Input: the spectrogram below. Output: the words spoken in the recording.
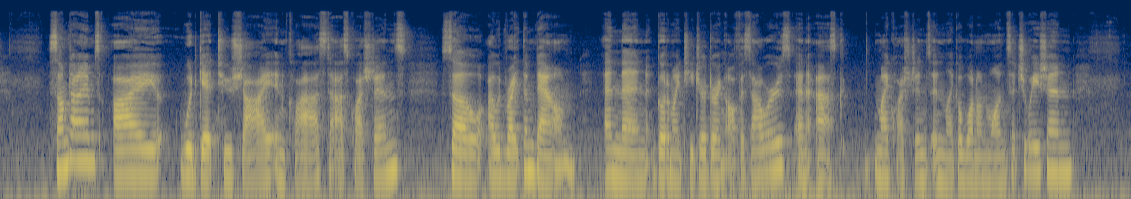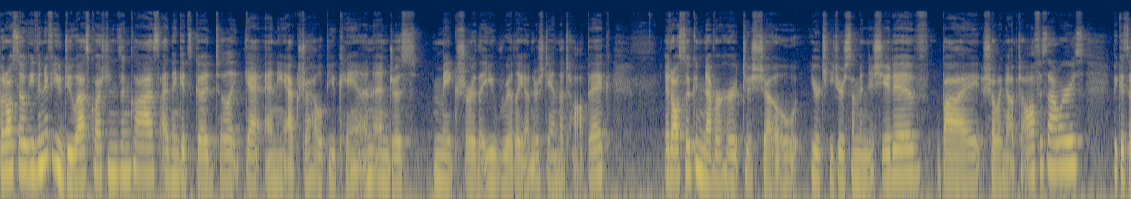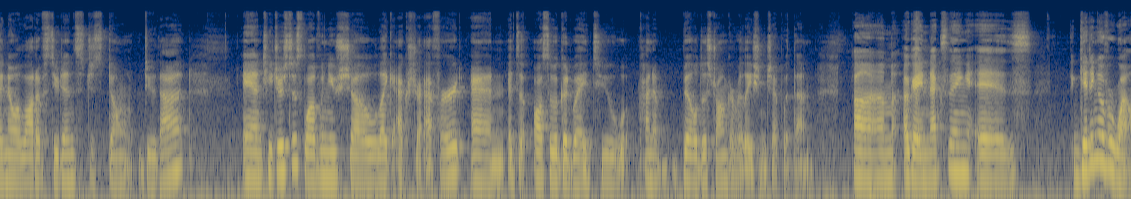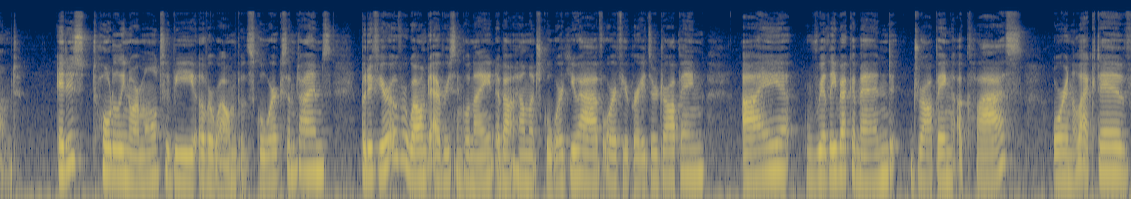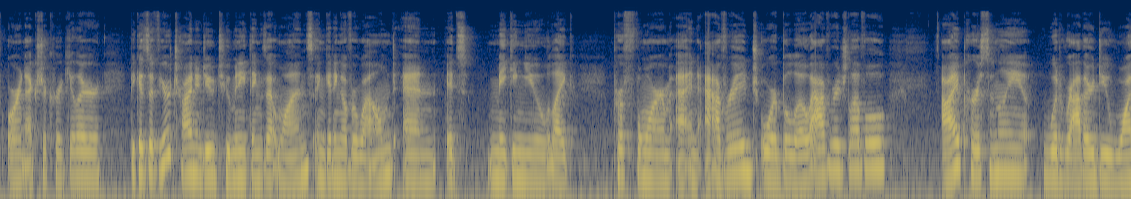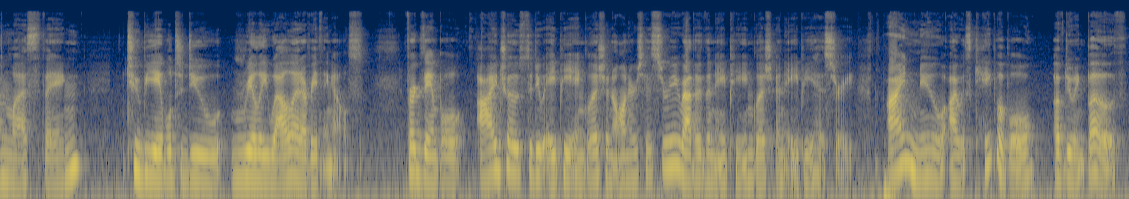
Sometimes I would get too shy in class to ask questions. So I would write them down and then go to my teacher during office hours and ask my questions in like a one on one situation. But also, even if you do ask questions in class, I think it's good to like get any extra help you can and just make sure that you really understand the topic. It also can never hurt to show your teacher some initiative by showing up to office hours because I know a lot of students just don't do that. And teachers just love when you show like extra effort, and it's also a good way to kind of build a stronger relationship with them. Um, okay, next thing is getting overwhelmed. It is totally normal to be overwhelmed with schoolwork sometimes, but if you're overwhelmed every single night about how much schoolwork you have or if your grades are dropping, I really recommend dropping a class or an elective or an extracurricular because if you're trying to do too many things at once and getting overwhelmed and it's making you like perform at an average or below average level, I personally would rather do one less thing to be able to do really well at everything else. For example, I chose to do AP English and Honors History rather than AP English and AP History. I knew I was capable of doing both,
